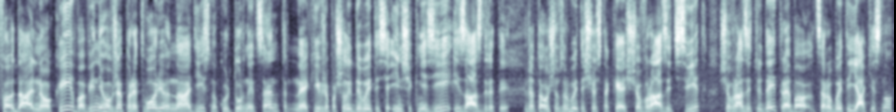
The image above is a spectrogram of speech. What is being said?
феодального Києва він його вже перетворює на дійсно культурний центр, на який вже почали дивитися інші князі і заздрити. Для того, щоб зробити щось таке, що вразить світ, що вразить людей, треба це робити якісно.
